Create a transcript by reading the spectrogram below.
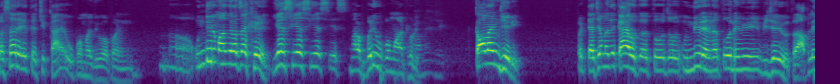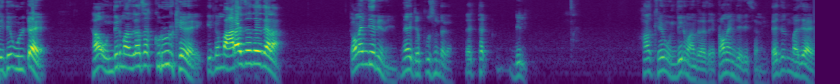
कसं रे त्याची काय उपमा देऊ आपण? उंदीर मांजराचा खेळ. येस येस येस येस मला बरी उपमा आठवली. Tom and Jerry. पण त्याच्यामध्ये काय होतं तो जो उंदीर आहे ना तो नेहमी विजयी होतो. आपल्या इथे उलट आहे. हा उंदीर मांजराचा क्रूर खेळ आहे. की तो मारायचंच आहे त्याला. टॉम अँड जेरी नाही नाही ते पुसून टाका. ठक दिल हा खेळ उंदीर मांजराचा आहे. टॉम अँड जेरीचा नाही त्याच्यात मजा आहे.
